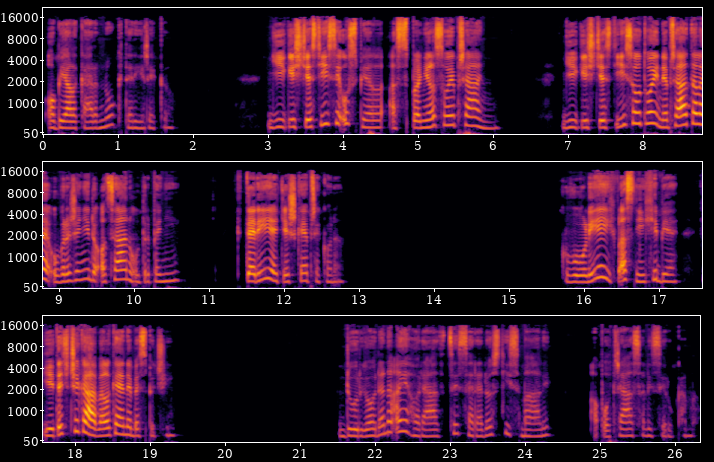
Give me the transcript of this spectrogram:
Objal Karnu, který řekl. Díky štěstí si uspěl a splnil svoje přání. Díky štěstí jsou tvoji nepřátelé uvrženi do oceánu utrpení, který je těžké překonat. Kvůli jejich vlastní chybě je teď čeká velké nebezpečí. Duryodana a jeho rádci se radostí smáli a potřásali si rukama.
